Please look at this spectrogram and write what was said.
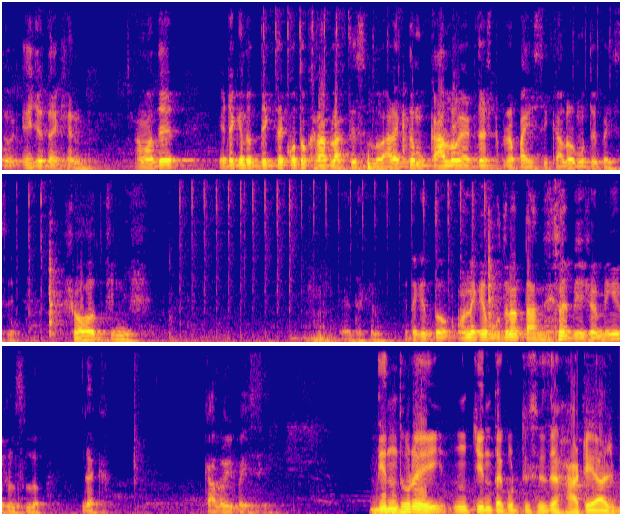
তো এই যে দেখেন, আমাদের এটা কিন্তু দেখতে কত খারাপ লাগতেছিল আর একদম কালো অ্যাডজাস্ট করে পাইছি, কালোর মতোই পাইছি। সহজ জিনিস। দেখেন, এটা কিন্তু অনেকে বুঝে না টান দিলে বেশ ভেঙে ফেলছিল। দেখ কালোই পাইছি। দিন ধরেই চিন্তা করতেছি যে হাটে আসব।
